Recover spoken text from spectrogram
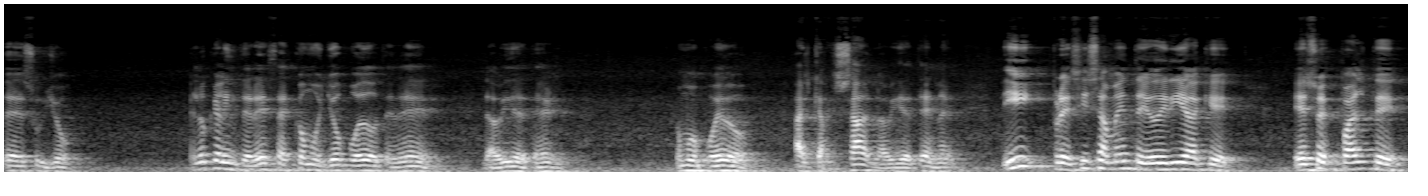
de su yo. Es lo que le interesa, es cómo yo puedo tener la vida eterna. Cómo puedo alcanzar la vida eterna. Y precisamente yo diría que eso es parte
